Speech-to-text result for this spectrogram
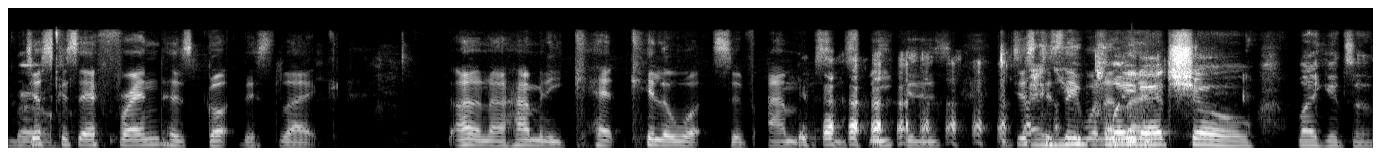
Bro. just because their friend has got this like I don't know how many ki- kilowatts of amps and speakers just because they you want to play that show like it's a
